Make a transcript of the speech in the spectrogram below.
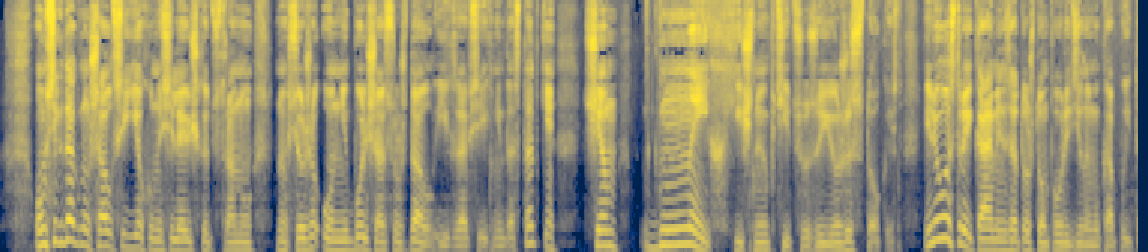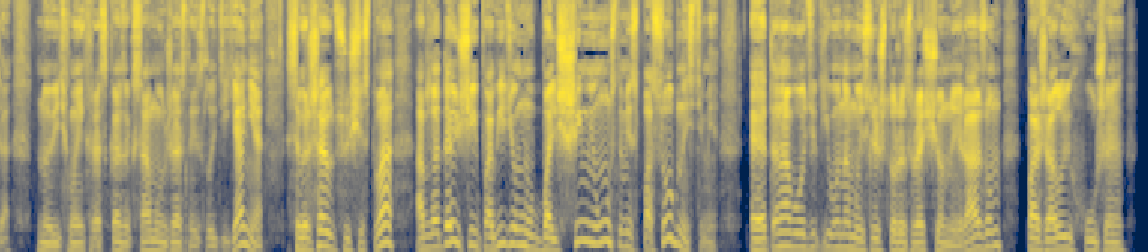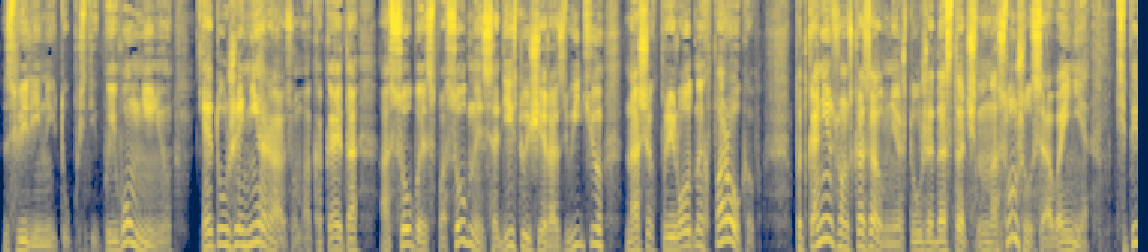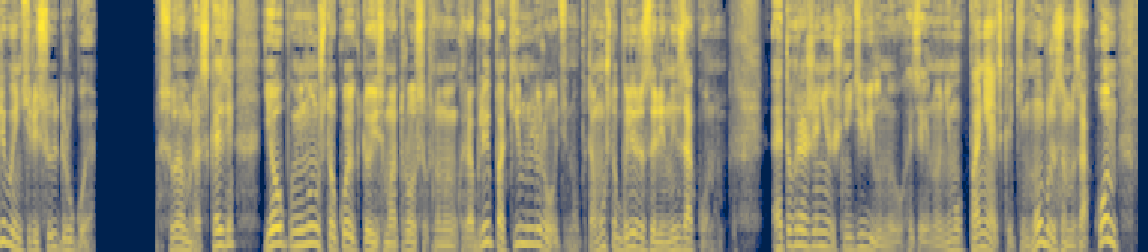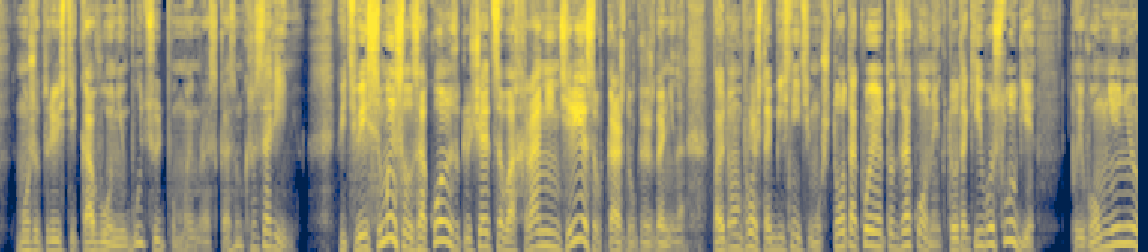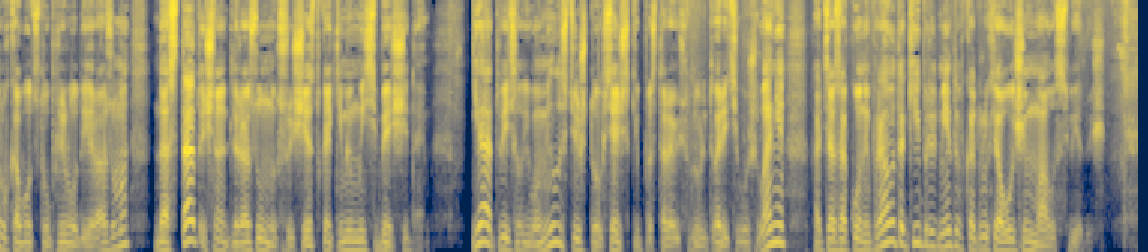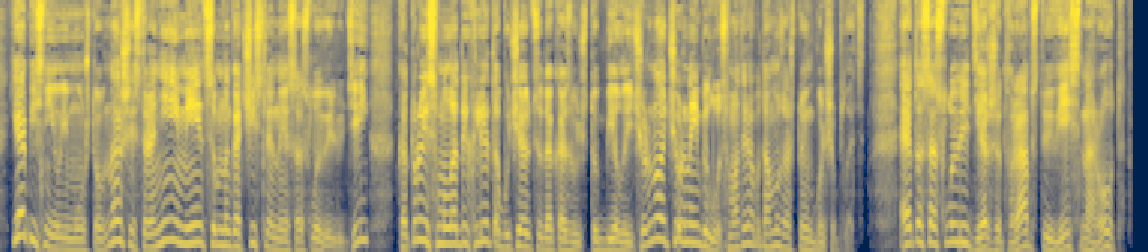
Он всегда гнушался еху населяющих эту страну, но все же он не больше осуждал их за все их недостатки, чем Гнейх, хищную птицу, за ее жестокость, или острый камень за то, что он повредил ему копыта. Но ведь в моих рассказах самые ужасные злодеяния совершают существа, обладающие, по-видимому, большими умственными способностями. Это наводит его на мысль, что развращенный разум пожалуй, хуже звериной тупости. По его мнению, это уже не разум, а какая-то особая способность, содействующая развитию наших природных пороков. Под конец он сказал мне, что уже достаточно наслушался о войне, теперь его интересует другое. В своем рассказе я упомянул, что кое-кто из матросов на моем корабле покинули родину, потому что были разорены законом. Это выражение очень удивило моего хозяина. Он не мог понять, каким образом закон может привести кого-нибудь, судя по моим рассказам, к разорению. Ведь весь смысл закона заключается в охране интересов каждого гражданина. Поэтому он просит объяснить ему, что такое этот закон и кто такие его слуги. По его мнению, руководство природы и разума достаточно для разумных существ, какими мы себя считаем. Я ответил его милостью, что всячески постараюсь удовлетворить его желание, хотя закон и право такие предметы, в которых я очень мало сведущ. Я объяснил ему, что в нашей стране имеется многочисленное сословие людей, которые с молодых лет обучаются доказывать, что белое черно, а черное бело, смотря по тому, за что им больше платят. Это сословие держит в рабстве весь народ.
